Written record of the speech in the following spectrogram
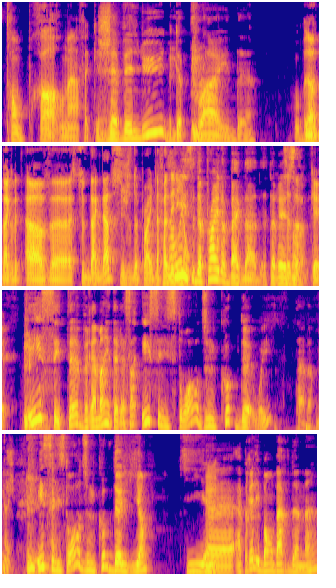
te trompes rarement, fait que. J'avais lu The Pride. Of, Baghdad, of, euh, Bagdad ou c'est juste The Pride, la fin Ah des oui, lions. c'est The Pride of Baghdad. T'as raison. C'est ça, ok. Et c'était vraiment intéressant. Et c'est l'histoire d'une coupe de... Oui. Et c'est l'histoire d'une coupe de lions qui, Mm. euh, après les bombardements,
